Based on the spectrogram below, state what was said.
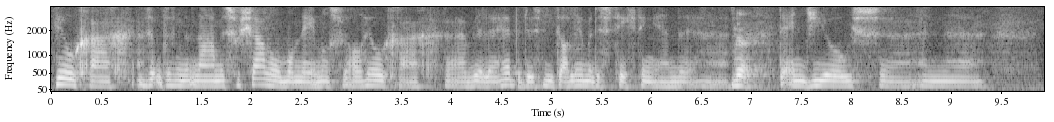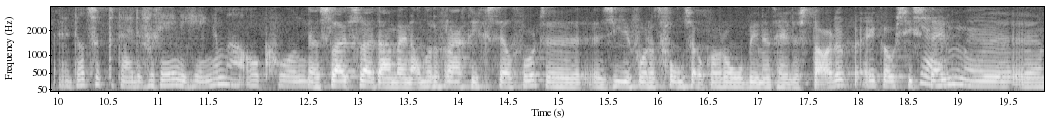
heel graag, en met name sociale ondernemers, wel heel graag willen hebben. Dus niet alleen maar de stichtingen en de, Ja. de NGO's en dat soort partijen, de verenigingen, maar ook gewoon. Ja, sluit, sluit aan bij een andere vraag die gesteld wordt. Eh, eh, zie je voor het fonds ook een rol binnen het hele start-up ecosysteem? Eh, ehm,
